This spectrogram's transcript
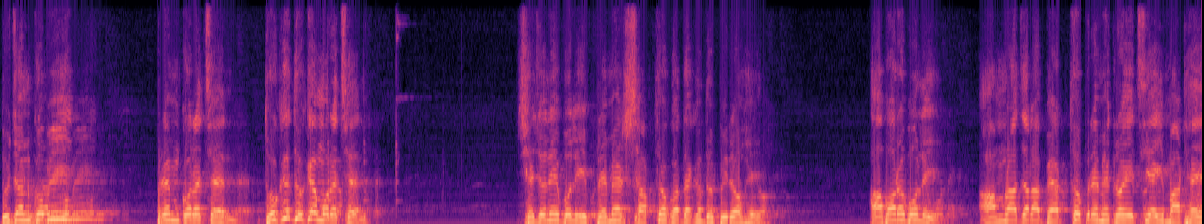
দুজন কবি প্রেম করেছেন, ধুকে ধুকে মরেছেন। সেজন্যই বলি, প্রেমের সার্থকতা কিন্তু বিরহে। আবারও বলি, আমরা যারা ব্যর্থ প্রেমিক রয়েছি এই মাঠে,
